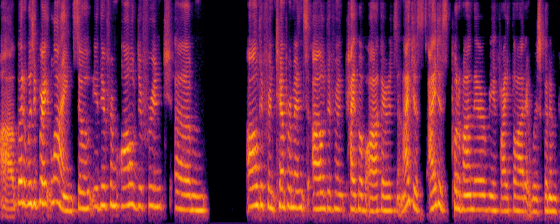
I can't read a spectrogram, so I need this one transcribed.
uh, but it was a great line. So they're from all different um, all different temperaments, all different type of authors, and I just I just put them on there if I thought it was going to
